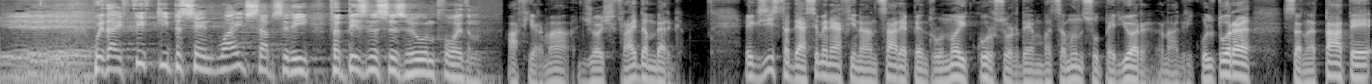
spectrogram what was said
Yeah. With a 50% wage subsidy for businesses who employ them afirma Josh Frydenberg. Există de asemenea finanțare pentru noi cursuri de învățământ superior în agricultură, sănătate,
